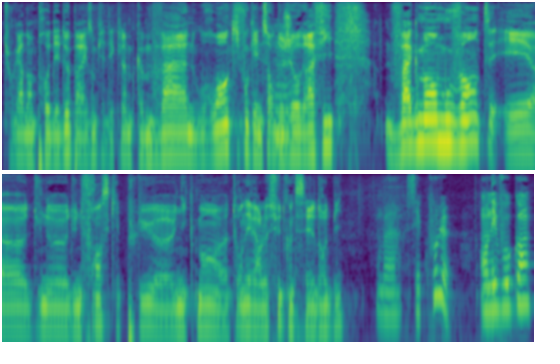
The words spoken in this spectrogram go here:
tu regardes en Pro D2 par exemple, il y a des clubs comme Vannes ou Rouen qui font qu'il y a une sorte de Mhm. géographie vaguement mouvante et euh, d'une France qui est plus euh, uniquement euh, tournée vers le sud quand il s'agit de rugby. Bah, c'est cool. En évoquant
